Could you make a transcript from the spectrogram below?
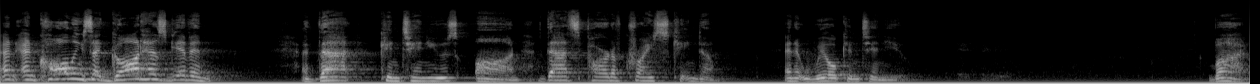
and, and callings that God has given. And that continues on. That's part of Christ's kingdom, and it will continue. But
